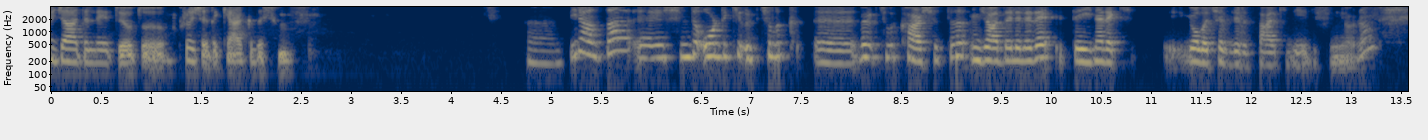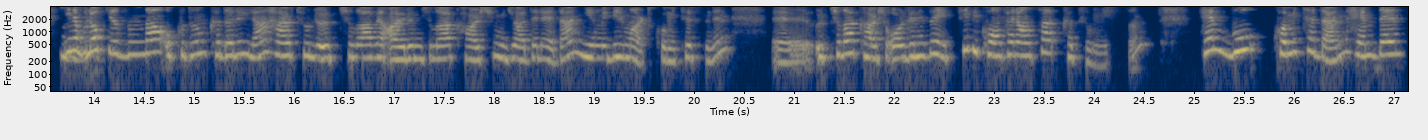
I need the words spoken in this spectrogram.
mücadele ediyordu projedeki arkadaşımız. Biraz da şimdi oradaki ırkçılık ve ırkçılık karşıtı mücadelelere değinerek yol açabiliriz belki diye düşünüyorum. Yine blog yazında okuduğum kadarıyla her türlü ırkçılığa ve ayrımcılığa karşı mücadele eden 21 Mart Komitesi'nin ırkçılığa karşı organize ettiği bir konferansa katılmışsın. Hem bu komiteden hem de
